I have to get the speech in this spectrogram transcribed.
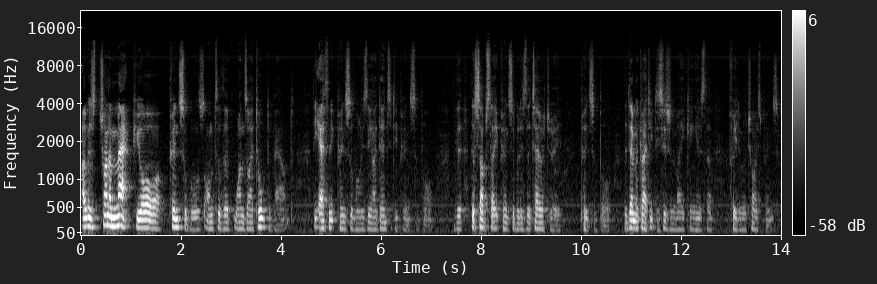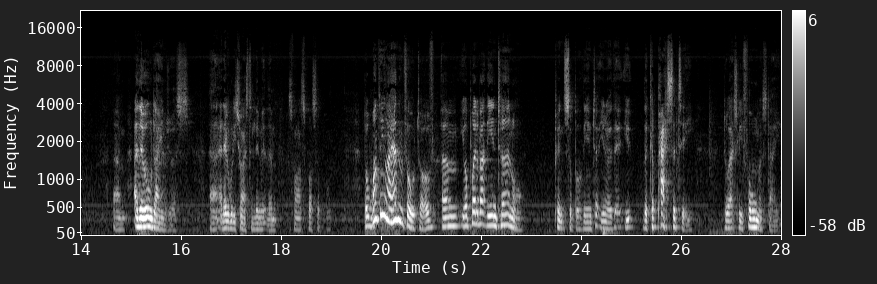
I was trying to map your principles onto the ones I talked about. The ethnic principle is the identity principle. The, the sub state principle is the territory principle. The democratic decision making is the freedom of choice principle. Um, and they're all dangerous, uh, and everybody tries to limit them as far as possible. But one thing I hadn't thought of, um, your point about the internal principle, the, inter- you know, the, you, the capacity to actually form a state.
